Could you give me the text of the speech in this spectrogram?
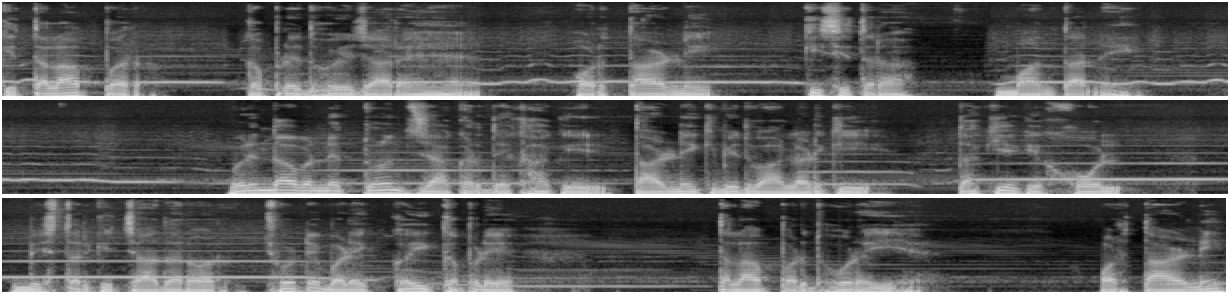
कि तालाब पर कपड़े धोए जा रहे हैं और ताड़नी किसी तरह मानता नहीं। वृंदावन ने तुरंत जाकर देखा कि ताड़ने की विधवा लड़की तकिए के खोल, बिस्तर की चादर और छोटे बड़े कई कपड़े तालाब पर धो रही है। और ताड़नी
